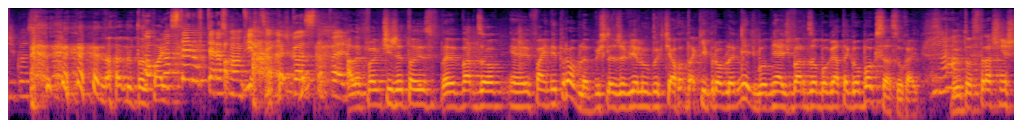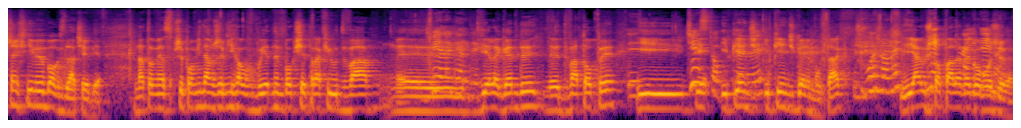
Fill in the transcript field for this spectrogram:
niż ghostoperów. No ale to fajnie. masterów teraz mam więcej niż ghostoperów. Ale powiem Ci, że to jest e, bardzo e, fajny problem. Myślę, że wielu by chciało taki problem mieć, bo miałeś bardzo bogatego boksa, słuchaj. Był to strasznie szczęśliwy boks dla Ciebie. Natomiast przypominam, że Michał w jednym boksie trafił dwa, e, Dwie legendy. dwie legendy, e, dwa topy i, Gdzie jest pie- top i, pięć, lewy? i pięć game'ów, tak? Ja już Nie, topa lewego włożyłem.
